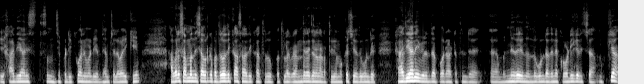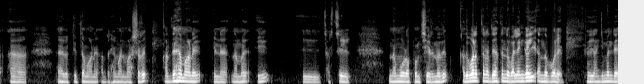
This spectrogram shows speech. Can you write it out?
ഈ ഹാദിയാനിസത്തെ സംബന്ധിച്ച് പഠിക്കുവാൻ വേണ്ടി അദ്ദേഹം ചിലവഴിക്കുകയും അവരെ സംബന്ധിച്ച് അവർക്ക് പ്രതിരോധിക്കാൻ സാധിക്കാത്ത രൂപത്തിലുള്ള ഗ്രന്ഥരചന നടത്തുകയും ഒക്കെ ചെയ്തുകൊണ്ട് ഖാദിയാനി വിരുദ്ധ പോരാട്ടത്തിന്റെ മുൻനിരയിൽ നിന്നുകൊണ്ട് അതിനെ ക്രോഡീകരിച്ച മുഖ്യ വ്യക്തിത്വമാണ് അബ്ദുറഹ്മാൻ മാഷർ. അദ്ദേഹമാണ് പിന്നെ നമ്മൾ ഈ ഈ ചർച്ചയിൽ നമ്മോടൊപ്പം ചേരുന്നത്. അതുപോലെ തന്നെ അദ്ദേഹത്തിന്റെ വലങ്കൈ എന്ന പോലെ അഞ്ചുമന്റെ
